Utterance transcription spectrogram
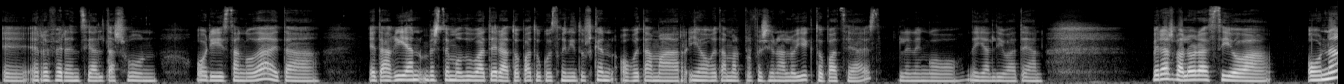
e, erreferentzialtasun hori izango da, eta eta agian beste modu batera topatuko ez genituzken hogetamar, ia hogetamar profesional horiek topatzea, ez? Lehenengo deialdi batean. Beraz, valorazioa ona,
